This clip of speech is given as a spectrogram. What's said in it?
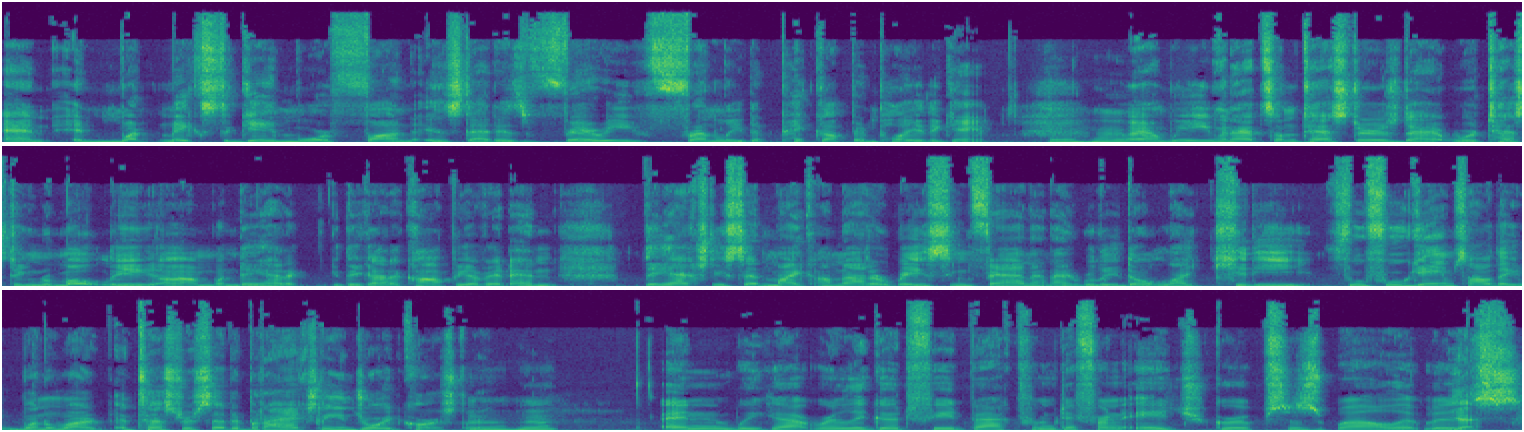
and and what makes the game more fun is that it's very friendly to pick up and play the game. And we even had some testers that were testing remotely um, when they had a they got a copy of it, and they actually said, "Mike, I'm not a racing fan, and I really don't like kiddie foo foo games." How they one of our testers said it, but I actually enjoyed Cars 3. And we got really good feedback from different age groups as well it was Yes,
